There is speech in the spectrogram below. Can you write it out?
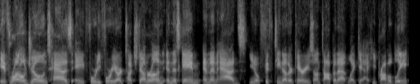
if Ronald Jones has a forty four yard touchdown run in this game, and then adds you know fifteen other carries on top of that, like yeah, he probably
